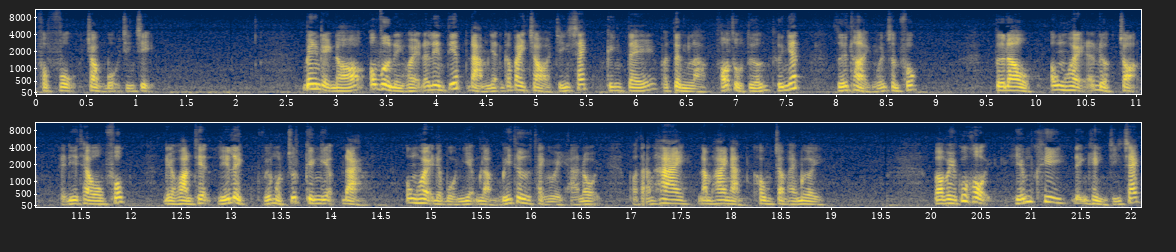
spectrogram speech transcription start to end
phục vụ trong Bộ Chính trị. Bên cạnh đó, ông Vương Đình Huệ đã liên tiếp đảm nhận các vai trò chính sách, kinh tế và từng là Phó Thủ tướng thứ nhất dưới thời Nguyễn Xuân Phúc. Từ đầu, ông Huệ đã được chọn để đi theo ông Phúc để hoàn thiện lý lịch với một chút kinh nghiệm đảng. Ông Huệ được bổ nhiệm làm Bí thư Thành ủy Hà Nội vào tháng 2 năm 2020. Và vì Quốc hội hiếm khi định hình chính sách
